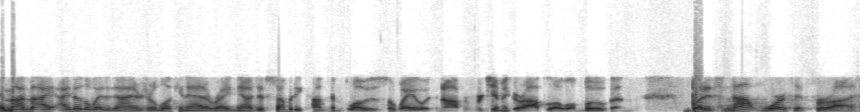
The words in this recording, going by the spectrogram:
and my, I know the way the Niners are looking at it right now is if somebody comes and blows us away with an offer for Jimmy Garoppolo, we'll move him. But it's not worth it for us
